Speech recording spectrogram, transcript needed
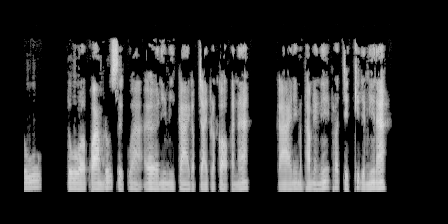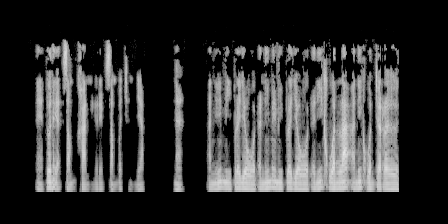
รู้ ตัวความรู้สึกว่า เออ นี่มีกายกับใจประกอบกันนะ กายนี่มันทำอย่างนี้ เพราะจิตคิดอย่างนี้นะตัวนี้สำคัญเรียกสัมปชัญญะนะอันนี้มีประโยชน์ อันนี้ไม่มีประโยชน์ อันนี้ควรละ อันนี้ควรเจริญ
